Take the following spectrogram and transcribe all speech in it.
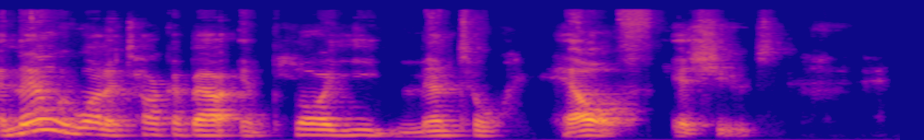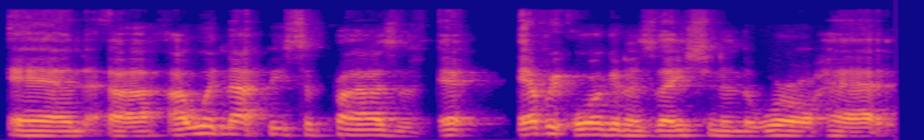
And now we want to talk about employee mental health issues. And uh, I would not be surprised if every organization in the world had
